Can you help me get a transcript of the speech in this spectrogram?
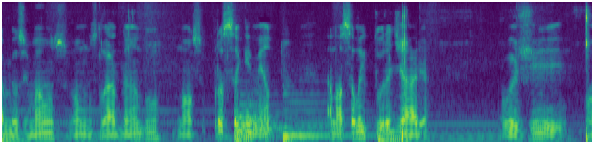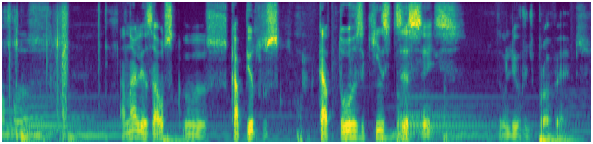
Olá, meus irmãos, vamos lá dando nosso prosseguimento à nossa leitura diária. Hoje vamos analisar os, os capítulos 14, 15 e 16 do livro de Provérbios.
